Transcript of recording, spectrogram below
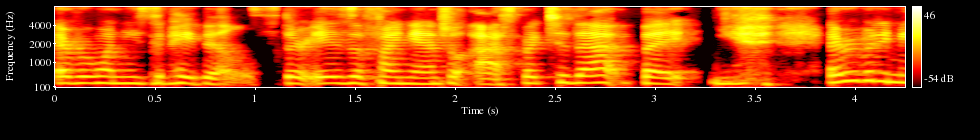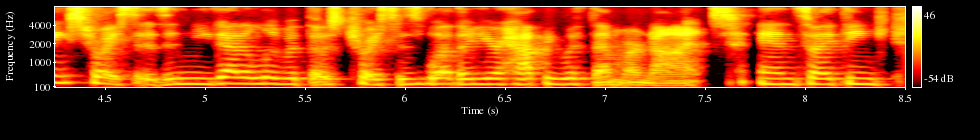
everyone needs to pay bills. There is a financial aspect to that, but everybody makes choices and you got to live with those choices, whether you're happy with them or not. And so I think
